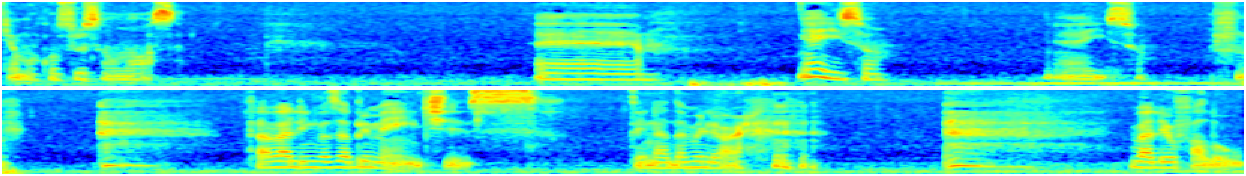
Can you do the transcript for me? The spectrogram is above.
Que é uma construção nossa. É, é isso. É isso. Trava-línguas abre mentes. Tem nada melhor. Valeu, falou.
